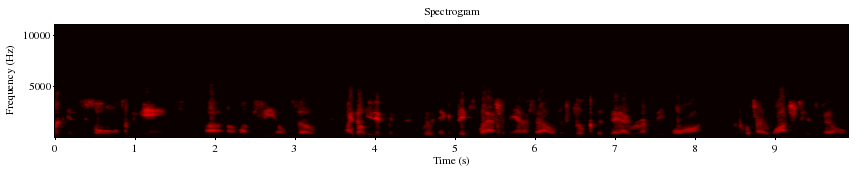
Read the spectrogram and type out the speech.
heart and soul to the game uh, on the field. So I know he didn't really make a big splash in the NFL, but still to this day I remember the awe with which I watched his film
